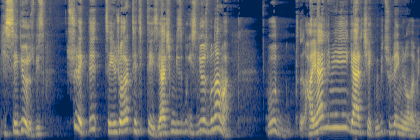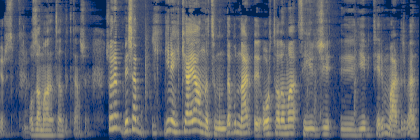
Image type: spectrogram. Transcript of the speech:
hissediyoruz. Biz sürekli seyirci olarak tetikteyiz. Ya şimdi biz bu izliyoruz bunu ama bu hayal mi gerçek mi bir türlü emin olamıyoruz. O zamanı tanıdıktan sonra. Sonra mesela yine hikaye anlatımında bunlar e, ortalama seyirci e, diye bir terim vardır. Ben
